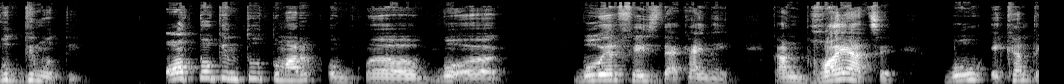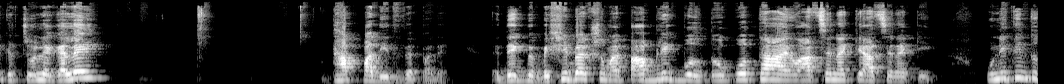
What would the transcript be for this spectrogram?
বুদ্ধিমতী। অত কিন্তু তোমার বউয়ের ফেস দেখায় নাই। কারণ ভয় আছে, বউ এখান থেকে চলে গেলেই থাপ্পা দিতে পারে। দেখবে বেশিরভাগ সময় পাবলিক বলতো "ও কোথায়? ও আছে নাকি? আছে নাকি? উনি কিন্তু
